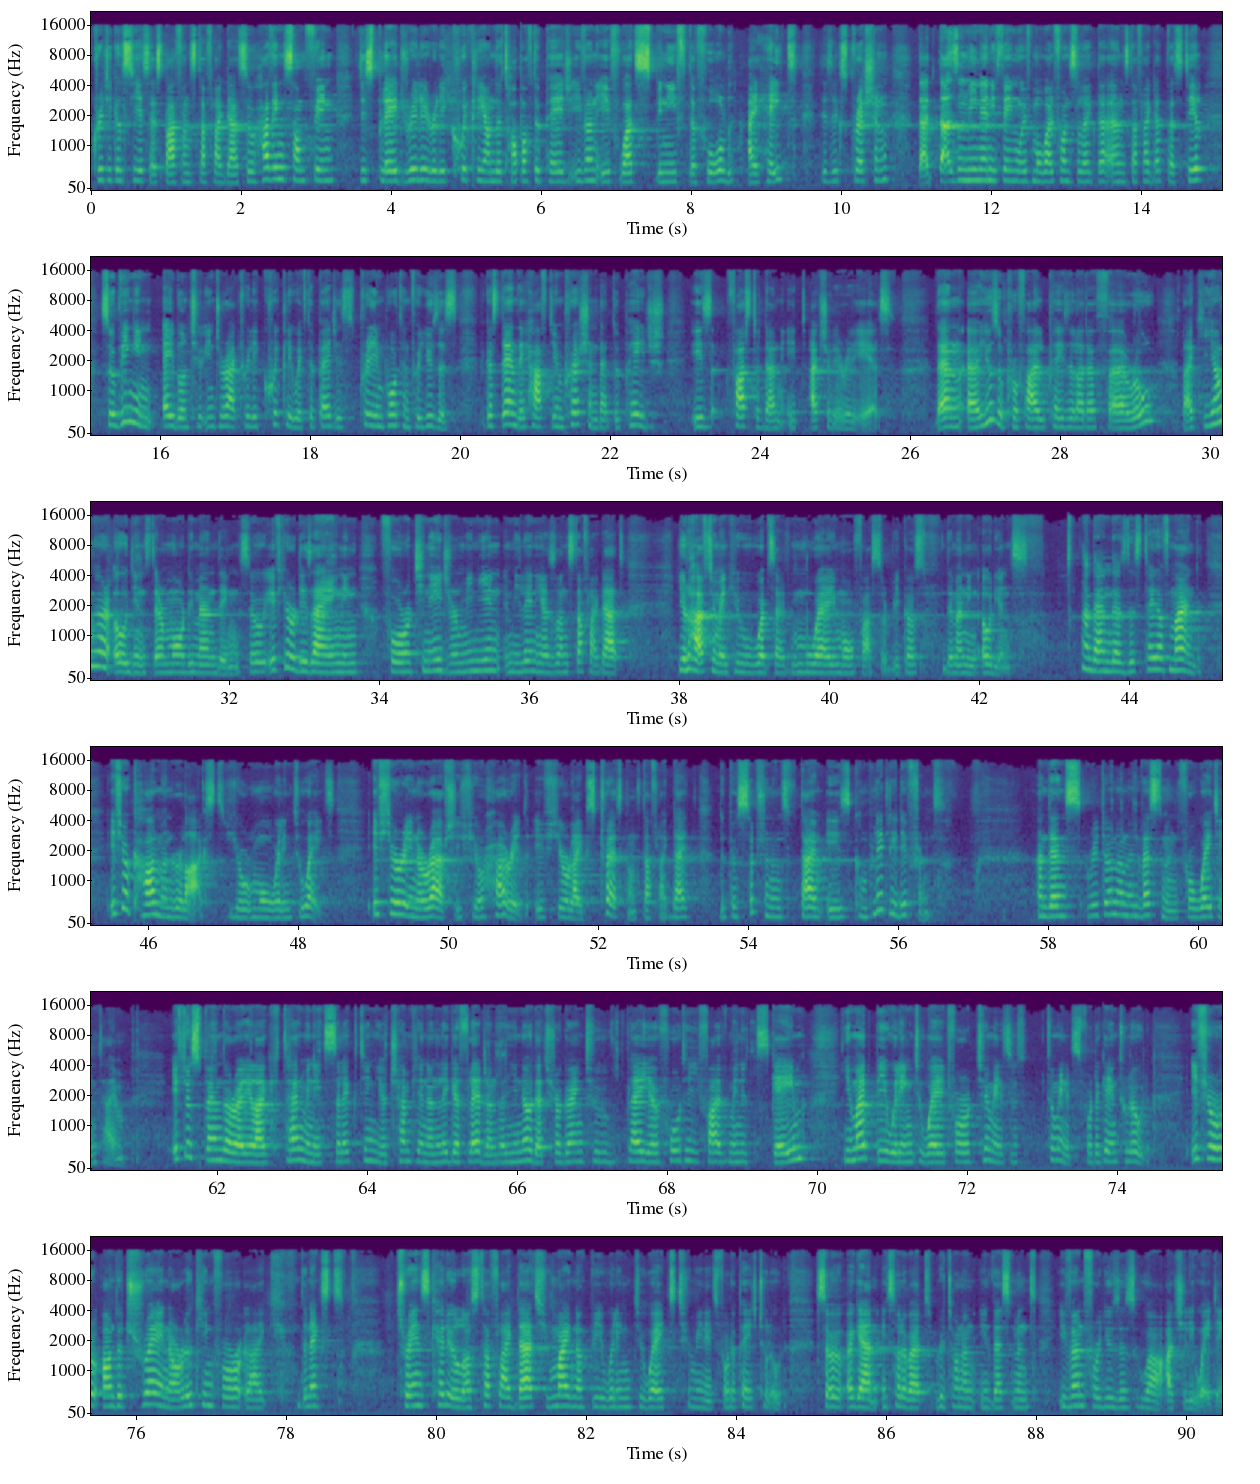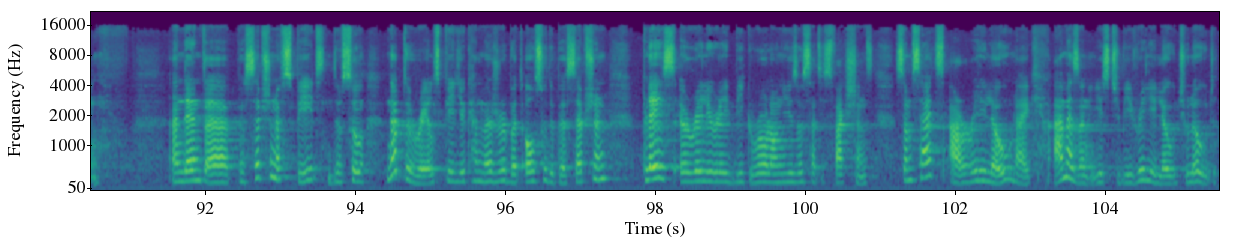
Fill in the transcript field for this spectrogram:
critical CSS path and stuff like that. So having something displayed really, really quickly on the top of the page, even if what's beneath the fold, I hate this expression, that doesn't mean anything with mobile phones like that and stuff like that, but still. So being in, able to interact really quickly with the page is pretty important for users because then they have the impression that the page is faster than it actually really is. Then uh, user profile plays a lot of uh, role. Like younger audience, they're more demanding. So if you're designing for teenager, million, millennials and stuff like that, you'll have to make your website way more faster because demanding audience. And then there's the state of mind. If you're calm and relaxed, you're more willing to wait. If you're in a rush, if you're hurried, if you're like stressed and stuff like that, the perception of time is completely different. And then return on investment for waiting time. If you spend already like 10 minutes selecting your champion in League of Legends and you know that you're going to play a 45 minutes game, you might be willing to wait for two minutes, two minutes for the game to load. If you're on the train or looking for like the next train schedule or stuff like that, you might not be willing to wait two minutes for the page to load. So again, it's all about return on investment, even for users who are actually waiting. And then the perception of speed, so not the real speed you can measure, but also the perception, plays a really, really big role on user satisfactions. Some sites are really low, like Amazon used to be really low to load,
